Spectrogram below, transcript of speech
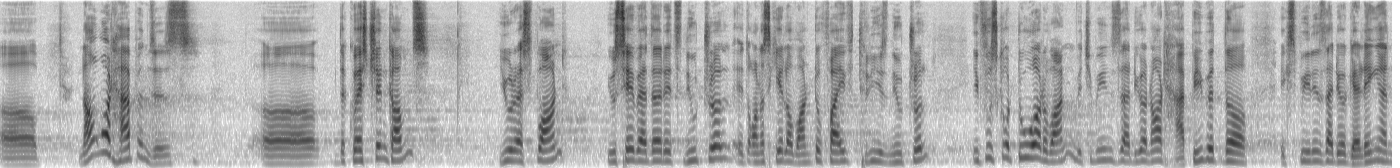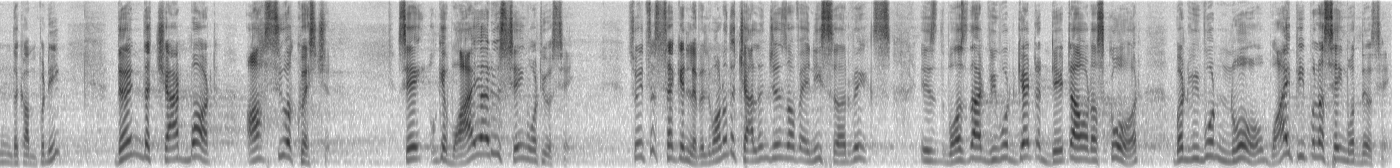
Uh, now what happens is uh, the question comes, you respond, you say whether it's neutral, it's on a scale of 1 to 5, 3 is neutral. If you score 2 or 1, which means that you are not happy with the experience that you're getting and the company, then the chatbot asks you a question. Say, okay, why are you saying what you're saying? So it's a second level. One of the challenges of any surveys is, was that we would get a data or a score, but we wouldn't know why people are saying what they're saying.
